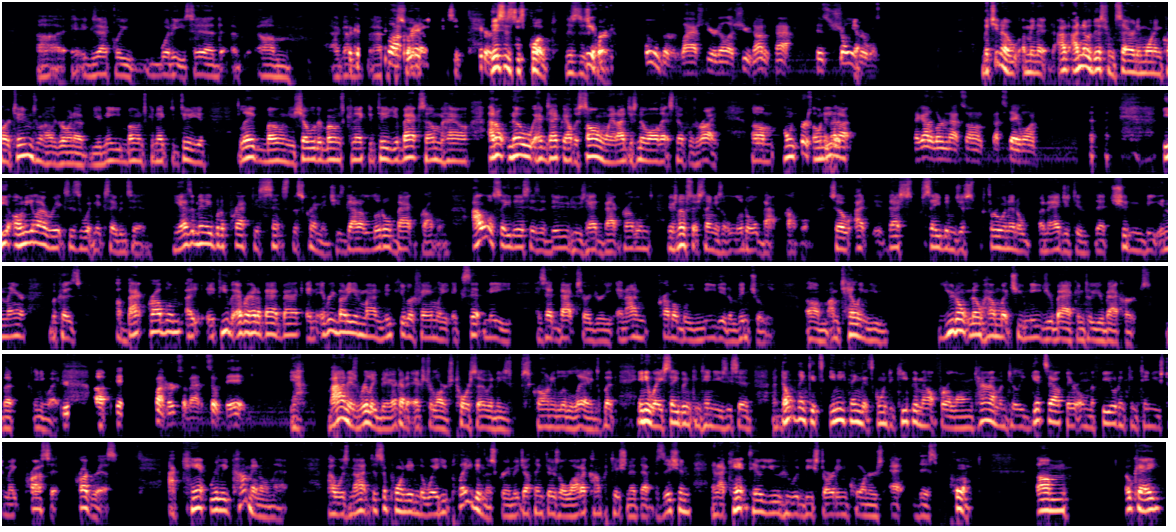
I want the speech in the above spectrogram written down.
uh, exactly what he said. Um, I got. this is his quote. This is his quote shoulder last year at LSU, not his back. His shoulder yeah. was. But you know, I mean, I, I, know this from Saturday morning cartoons when I was growing up. Your knee bone's connected to your leg bone, your shoulder bone's connected to your back somehow. I don't know exactly how the song went. I just know all that stuff was right. Um, on, on Eli, they got to learn that song. That's day one. on Eli Ricks, is what Nick Saban said. He hasn't been able to practice since the scrimmage. He's got a little back problem. I will say this as a dude who's had back problems. There's no such thing as a little back problem. So I, that's Saban just throwing in a, an adjective that shouldn't be in there because a back problem. Uh, if you've ever had a bad back, and everybody in my nuclear family except me has had back surgery, and I'm probably needed eventually. Um, I'm telling you, you don't know how much you need your back until your back hurts. But anyway, uh, it hurts so bad. It's so big. Yeah. Mine is really big. I got an extra large torso and these scrawny little legs. But anyway, Saban continues. He said, I don't think it's anything that's going to keep him out for a long time until he gets out there on the field and continues to make process, progress. I can't really comment on that. I was not disappointed in the way he played in the scrimmage. I think there's a lot of competition at that position, and I can't tell you who would be starting corners at this point. Um, okay,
